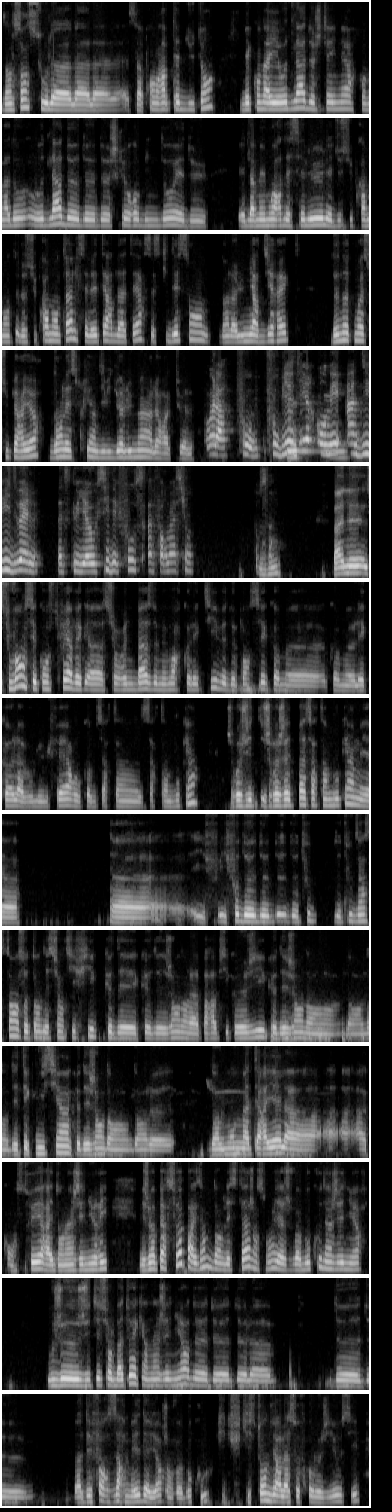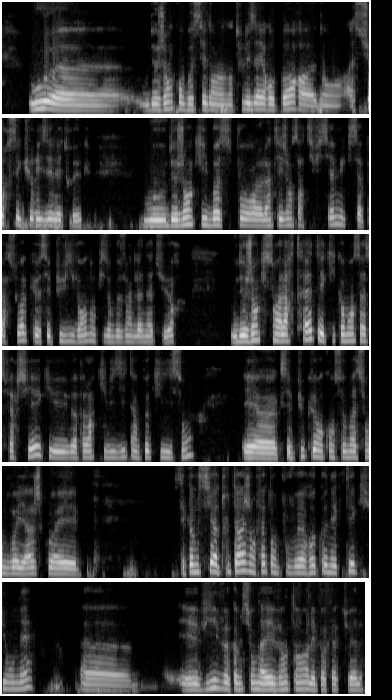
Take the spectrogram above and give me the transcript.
dans le sens où la, la, la, ça prendra peut-être du temps, mais qu'on aille au-delà de Steiner, qu'on a au-delà de, de, et du, et de la mémoire des cellules et du supramental. Le supramental, c'est l'éther de la Terre, c'est ce qui descend dans la lumière directe de notre moi supérieur dans l'esprit individuel humain à l'heure actuelle. Voilà, faut faut bien dire qu'on est individuel parce qu'il y a aussi des fausses informations. Pour ça. Mhm. Bah, les, souvent, on s'est construit avec euh, sur une base de mémoire collective et de pensée comme euh, comme l'école a voulu le faire ou comme certains certains bouquins. Je rejette je rejette pas certains bouquins, mais euh, euh, il, faut, il faut de, de, de, de, de toutes instances, autant des scientifiques que des, que des gens dans la parapsychologie, que des gens dans, dans, dans des techniciens, que des gens dans, dans, le, dans le monde matériel à, à, à construire et dans l'ingénierie. Mais je m'aperçois, par exemple, dans les stages, en ce moment, je vois beaucoup d'ingénieurs. Où j'étais sur le bateau avec un ingénieur de, de, de bah, des forces armées, d'ailleurs, j'en vois beaucoup, qui, qui se tournent vers la sophrologie aussi ou, euh, ou de gens qui ont bossé dans, dans tous les aéroports euh, dans, à sursécuriser les trucs, ou de gens qui bossent pour euh, l'intelligence artificielle mais qui s'aperçoivent que c'est plus vivant, donc ils ont besoin de la nature, ou de gens qui sont à la retraite et qui commencent à se faire chier, qu'il va falloir qu'ils visitent un peu qui ils sont, et euh, que c'est plus qu'en consommation de voyage, quoi. Et c'est comme si à tout âge, en fait, on pouvait reconnecter qui on est euh, et vivre comme si on avait 20 ans à l'époque actuelle.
